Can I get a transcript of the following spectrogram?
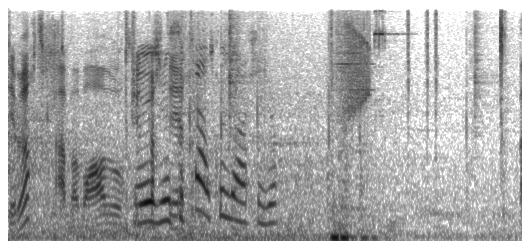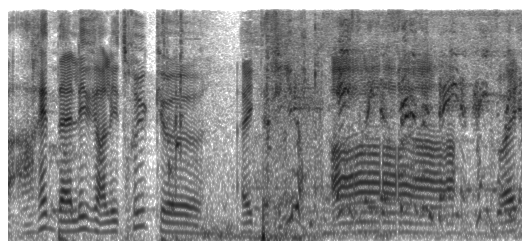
T'es morte? Ah bah bravo. Mais je me suis pris un truc dans la figure. Bah arrête d'aller vers les trucs euh, avec ta figure. Ah, ouais.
